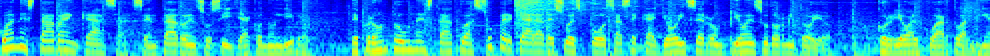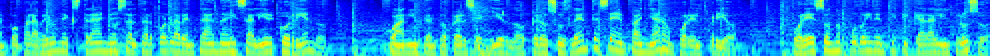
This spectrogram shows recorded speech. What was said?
Juan estaba en casa, sentado en su silla con un libro. De pronto una estatua súper cara de su esposa se cayó y se rompió en su dormitorio. Corrió al cuarto a tiempo para ver un extraño saltar por la ventana y salir corriendo. Juan intentó perseguirlo, pero sus lentes se empañaron por el frío. Por eso no pudo identificar al intruso.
